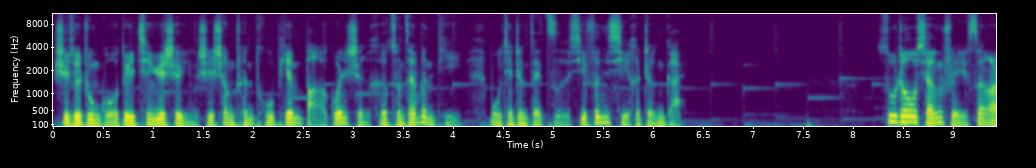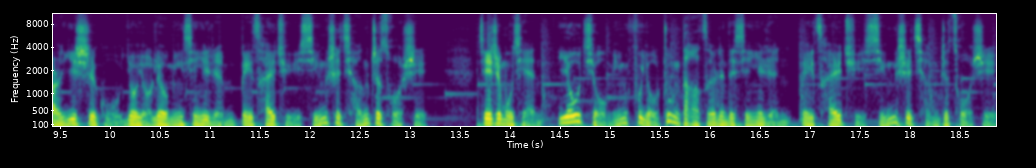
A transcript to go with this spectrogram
视觉中国对签约摄影师上传图片把关审核存在问题，目前正在仔细分析和整改。苏州响水三二一事故又有六名嫌疑人被采取刑事强制措施。截至目前，已有九名负有重大责任的嫌疑人被采取刑事强制措施。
